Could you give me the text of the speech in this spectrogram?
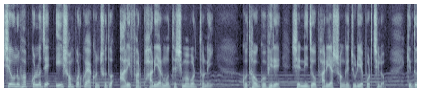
সে অনুভব করল যে এই সম্পর্ক এখন শুধু আরিফ আর ফারিয়ার মধ্যে সীমাবদ্ধ নেই। কোথাও গভীরে সে নিজেও ফারিয়ার সঙ্গে জড়িয়ে পড়ছিল। কিন্তু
